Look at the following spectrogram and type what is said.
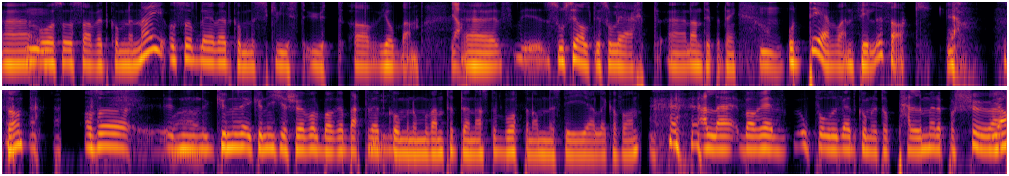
Eh, Mm. Og så sa vedkommende nei, og så ble vedkommende skvist ut av jobben. Ja. Eh, sosialt isolert, eh, den type ting. Mm. Og det var en fillesak. Ja. Sant? Altså, Wow. kunne, det, kunne ikke Sjøvold bare bedt vedkommende om å vente til neste våpenamnesti, eller hva faen? Eller bare oppfordret vedkommende til å pælme det på sjøen? Ja,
